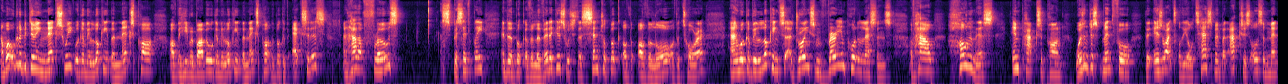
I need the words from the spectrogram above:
And what we're going to be doing next week, we're going to be looking at the next part of the Hebrew Bible. We're going to be looking at the next part of the book of Exodus and how that flows specifically into the book of Leviticus, which is the central book of the, of the law, of the Torah. And we're going to be looking, at uh, drawing some very important lessons of how holiness impacts upon, wasn't just meant for the Israelites of the Old Testament, but actually it's also meant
